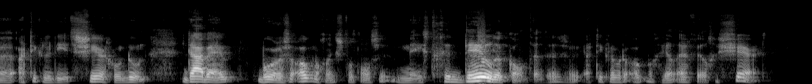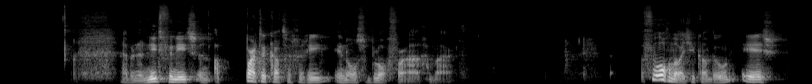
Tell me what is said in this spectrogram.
uh, artikelen die het zeer goed doen. Daarbij behoren ze ook nog eens tot onze meest gedeelde content. Dus artikelen worden ook nog heel erg veel geshared. We hebben er niet voor niets een aparte categorie in onze blog voor aangemaakt. Het volgende wat je kan doen is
